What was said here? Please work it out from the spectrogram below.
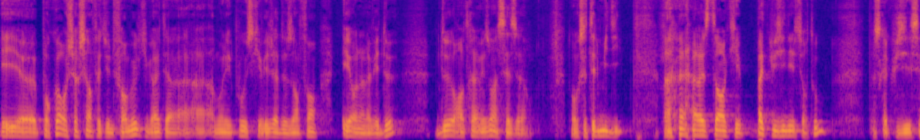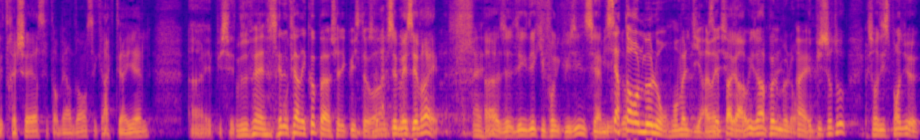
Et euh, pourquoi on cherchait en fait une formule qui permettait à, à- à mon épouse, qui avait déjà deux enfants, et on en avait deux, de rentrer à la maison à 16 heures? Donc c'était le midi. Un restaurant qui est pas de cuisinier surtout, parce qu'à cuisiner c'est très cher, c'est emmerdant, c'est caractériel, hein, et puis c'est... Vous allez nous faire des copains chez les cuistots. hein. Mais c'est vrai. Ouais. Hein, c'est- dès, dès qu'il faut une cuisine, c'est un certains ont le melon, on va le dire. C'est pas grave, ils ont un peu le melon. Et puis surtout, ils sont dispendieux.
